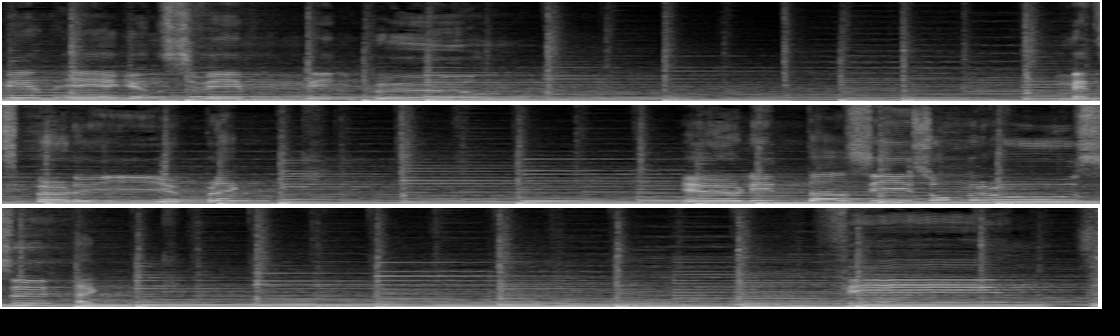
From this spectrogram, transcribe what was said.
med min egen swimmingpool. Mens bøljeblekk gjør nytta si som rosehekk. Fint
